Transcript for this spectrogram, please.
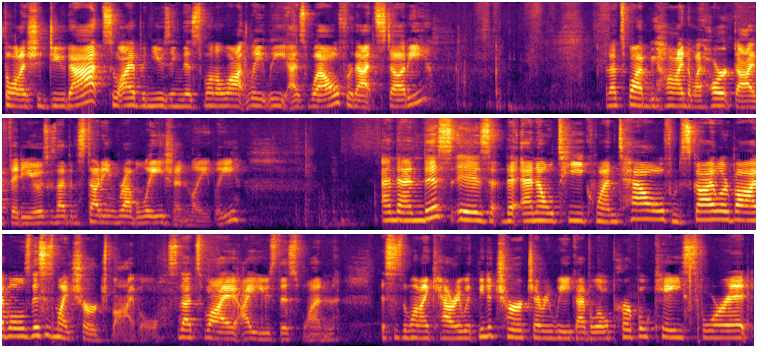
thought I should do that. So I've been using this one a lot lately as well for that study. And that's why I'm behind on my heart dive videos because I've been studying Revelation lately. And then this is the NLT Quentel from Schuyler Bibles. This is my church Bible. So that's why I use this one. This is the one I carry with me to church every week. I have a little purple case for it.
